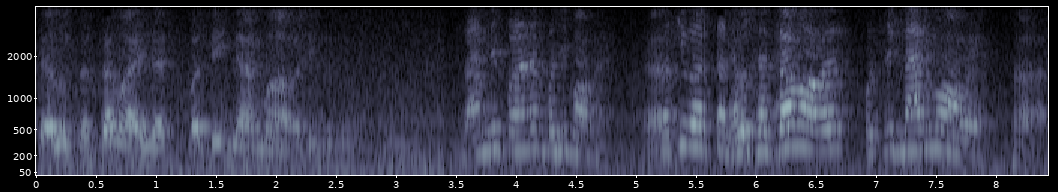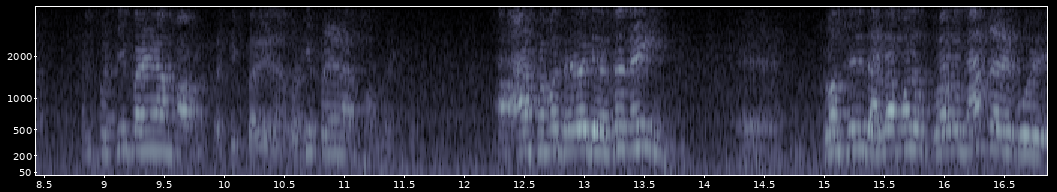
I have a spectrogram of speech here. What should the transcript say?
પહેલું શ્રદ્ધામાં આવી જાય પછી જ્ઞાનમાં આવે ધીમે જ્ઞાનની પરિણામ પછી પામે. પછી વર્તન. પહેલું શ્રદ્ધામાં આવે પછી જ્ઞાનમાં આવે. હા. અને પછી પરિણામ પામે. પછી પરિણામ પછી પરિણામ પામે. આ સમજ દાદા બેસે નહીં? જો સુધી દાદા પાસે સ્વર્ગ ના કરે કોઈ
